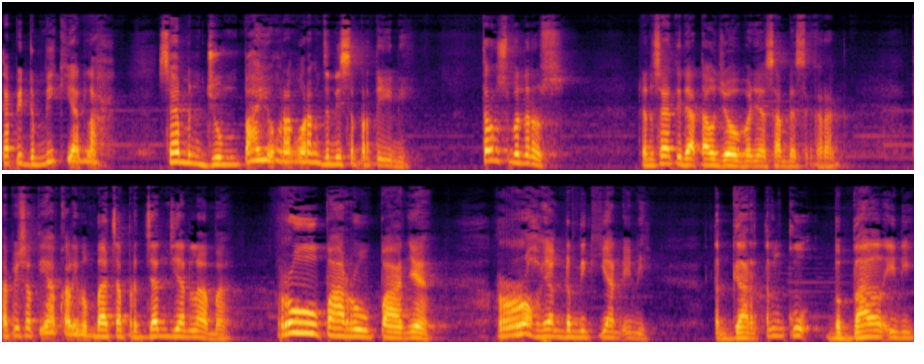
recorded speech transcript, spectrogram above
Tapi demikianlah saya menjumpai orang-orang jenis seperti ini. Terus menerus. Dan saya tidak tahu jawabannya sampai sekarang. Tapi setiap kali membaca perjanjian lama, rupa-rupanya roh yang demikian ini, tegar tengkuk, bebal ini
